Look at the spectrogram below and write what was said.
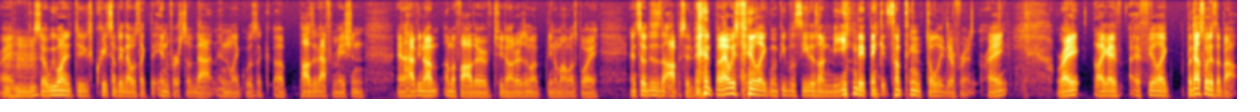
right? Mhm. So we wanted to create something that was like the inverse of that, and like was like a positive affirmation. And I have, you know, I'm, I'm a father of two daughters. I'm a, you know, mama's boy. And so this is the opposite of it. But I always feel like when people see this on me, they think it's something totally different, right? Right? Like I, I feel like, but that's what it's about.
